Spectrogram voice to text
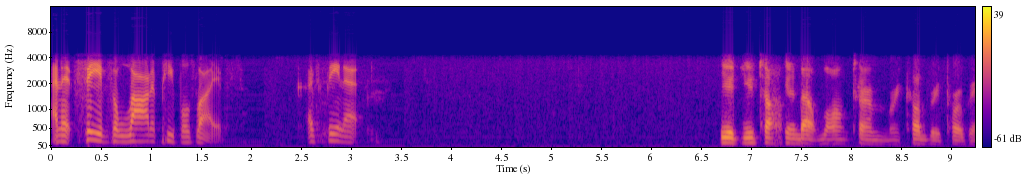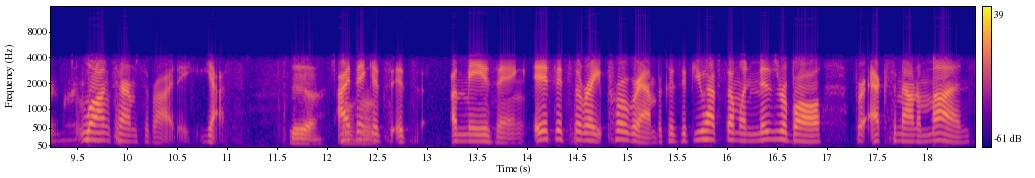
and it saves a lot of people's lives. I've seen it. You you're talking about long term recovery program, right? Long term sobriety, yes. Yeah. Uh-huh. I think it's it's amazing if it's the right program because if you have someone miserable for X amount of months,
